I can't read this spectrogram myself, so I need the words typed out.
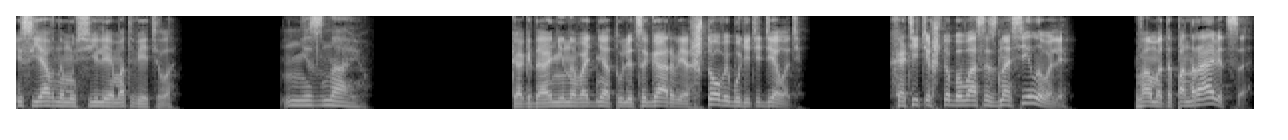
и с явным усилием ответила. Не знаю. Когда они наводнят улицы Гарвия, что вы будете делать? Хотите, чтобы вас изнасиловали? Вам это понравится?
